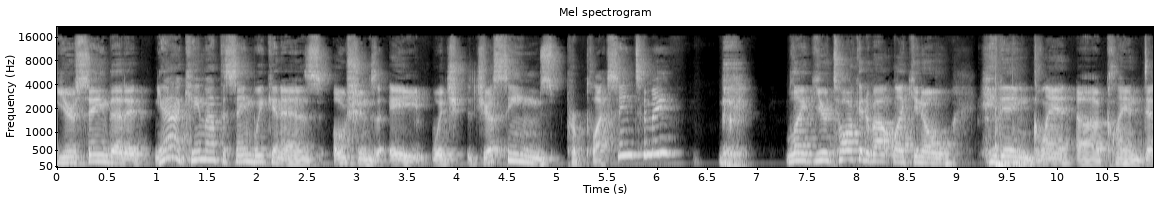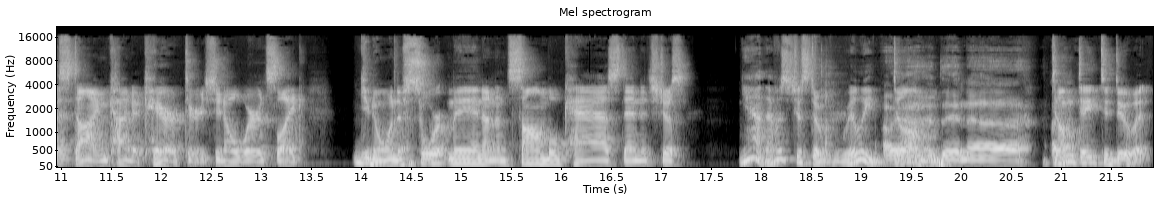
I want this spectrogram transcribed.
you're saying that it yeah it came out the same weekend as Ocean's Eight, which just seems perplexing to me. like you're talking about like you know hidden glan- uh, clandestine kind of characters, you know, where it's like you know an assortment, an ensemble cast, and it's just yeah that was just a really Oh, yeah, dumb and then uh dumb oh, date to do it.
